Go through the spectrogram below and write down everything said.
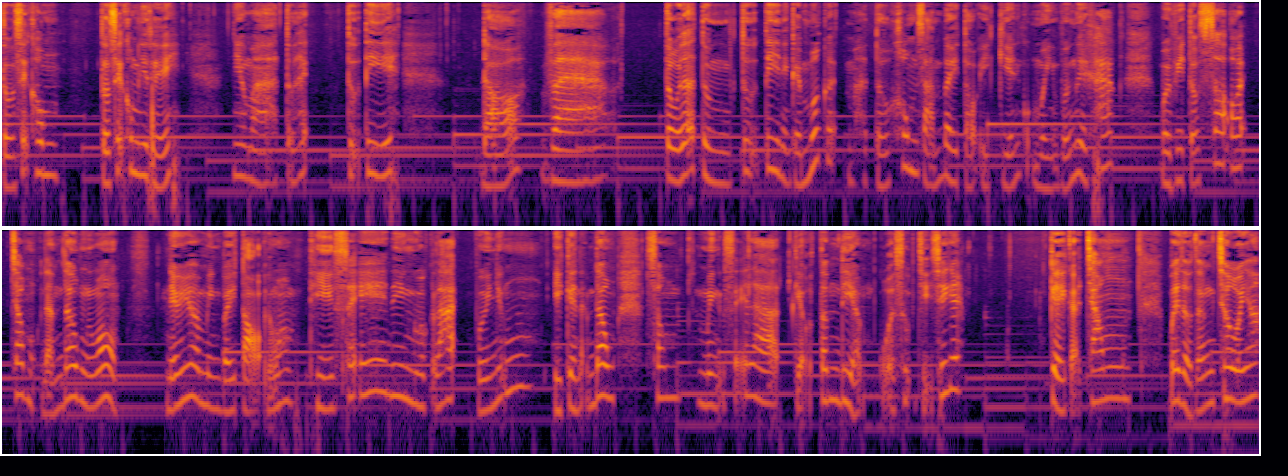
tớ sẽ không tớ sẽ không như thế. Nhưng mà tớ lại tự ti ấy. Đó và tớ đã từng tự ti đến cái mức ấy, mà tớ không dám bày tỏ ý kiến của mình với người khác bởi vì tớ sợ ấy, trong một đám đông đúng không? Nếu như mà mình bày tỏ đúng không? Thì sẽ đi ngược lại với những ý kiến đám đông xong mình sẽ là kiểu tâm điểm của sự chỉ trích ấy. Kể cả trong bây giờ đang chơi nhá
